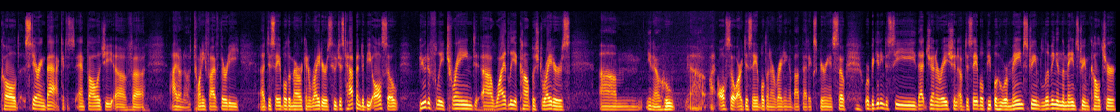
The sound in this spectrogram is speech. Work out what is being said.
called Staring Back. It's an anthology of uh, I don't know 25, 30 uh, disabled American writers who just happen to be also beautifully trained, uh, widely accomplished writers. Um, you know, who uh, also are disabled and are writing about that experience. So we're beginning to see that generation of disabled people who were mainstreamed, living in the mainstream culture,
